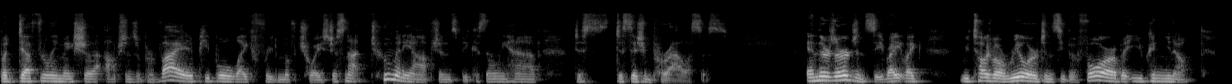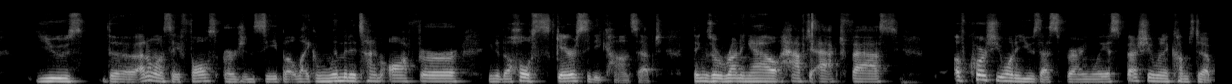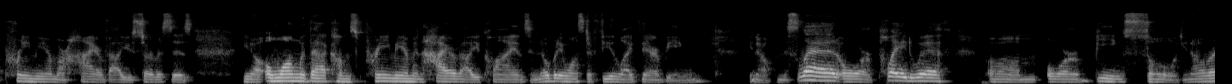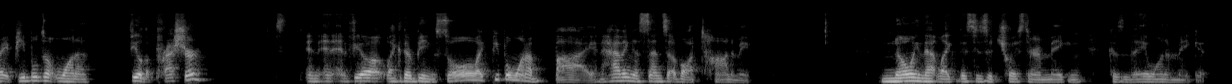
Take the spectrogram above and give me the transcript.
but definitely make sure that options are provided. People like freedom of choice, just not too many options because then we have just decision paralysis. And there's urgency, right? Like we talked about real urgency before, but you can, you know, use the, I don't want to say false urgency, but like limited time offer, you know, the whole scarcity concept. Things are running out, have to act fast of course you want to use that sparingly, especially when it comes to premium or higher value services. You know, along with that comes premium and higher value clients and nobody wants to feel like they're being, you know, misled or played with um, or being sold, you know, right? People don't want to feel the pressure and, and, and feel like they're being sold. Like people want to buy and having a sense of autonomy, knowing that like this is a choice they're making because they want to make it.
